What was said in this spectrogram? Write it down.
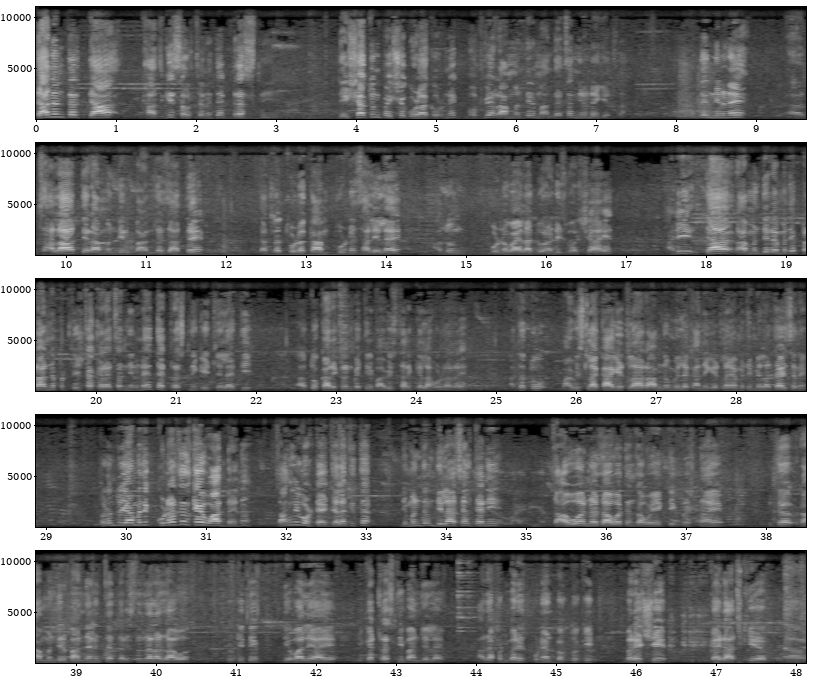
त्यानंतर त्या खाजगी संस्थेने त्या ट्रस्टने देशातून पैसे गोळा करून एक भव्य राम मंदिर बांधायचा निर्णय घेतला. ते निर्णय झाला ते राम मंदिर बांधलं जातंय. त्यातलं थोडं काम पूर्ण झालेलं आहे. अजून पूर्ण व्हायला दोन अडीच वर्ष आहेत. आणि त्या राम मंदिरामध्ये प्राणप्रतिष्ठा करायचा निर्णय त्या ट्रस्टने घेतलेला आहे. ती तो कार्यक्रम काहीतरी बावीस तारखेला होणार आहे. आता तो बावीसला का घेतला रामनवमीला का नाही घेतला यामध्ये मला जायचं नाही. परंतु यामध्ये कुणाचाच काही वाद नाही ना. चांगली गोष्ट आहे. ज्याला तिथं निमंत्रण दिलं असेल त्यांनी जावं न जावं त्यांचा वैयक्तिक प्रश्न आहे. तिथं राम मंदिर बांधल्यानंतर दर्शनाला जावं. शेवटी ते देवालय आहे एका ट्रस्टनी बांधलेलं आहे. आज आपण बरेच पुण्यात बघतो की बरेचसे काही राजकीय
